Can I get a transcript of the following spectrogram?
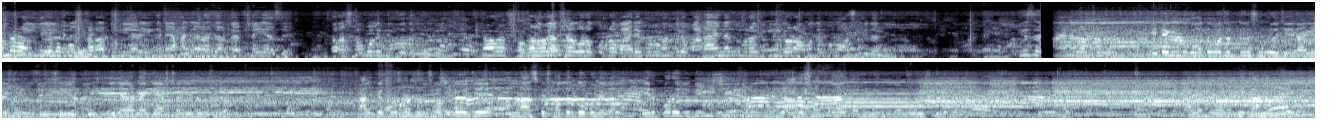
আমরা। সারা দুনিয়ার এখানে হাজার হাজার ব্যবসায়ী আছে। তারা সকলে বিপদে পড়বে। সকালবেলা ব্যবসা করো তোমরা বাইরে কোনোখান থেকে বানায় না তোমরা বিক্রি করো আমাদের কোনো অসুবিধা নেই। ঠিক আছে। এটা কিন্তু গত বছর থেকে শুরু হয়েছে এর আগে এসব ছিল না। এই জায়গাটা গ্যাস টাস এসব ছিল। না। কালকে প্রশাসন শক্ত হয়েছে আমরা আজকে সতর্ক করে গেলাম। এরপরে যদি প্রশাসন যদি আরও শক্ত হয় তখন কিন্তু কোনো মুশকিল হবে আমরা তোমাদেরকে জানান দিয়ে গেছি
